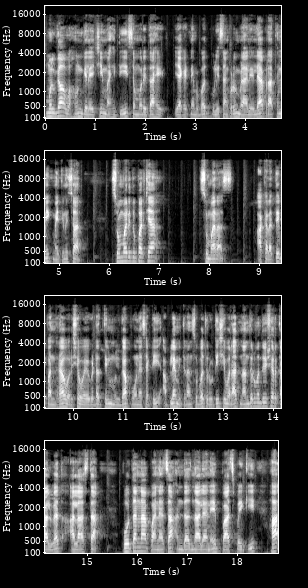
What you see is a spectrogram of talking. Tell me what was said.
मुलगा वाहून गेल्याची माहिती समोर येत आहे. या घटनेबाबत पोलिसांकडून मिळालेल्या प्राथमिक माहितीनुसार सोमवारी दुपारच्या सुमारास अकरा ते पंधरा वर्ष वयोगटातील मुलगा पोहण्यासाठी आपल्या मित्रांसोबत रोटी शिवारात नांदूरमधेश्वर कालव्यात आला असता. पोहताना पाण्याचा अंदाज न आल्याने पाचपैकी हा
